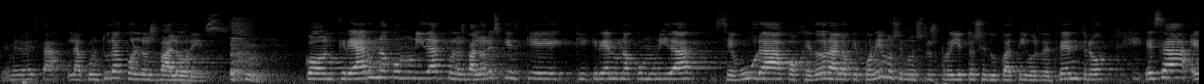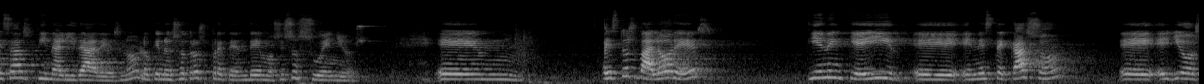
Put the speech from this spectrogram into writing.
primero esta, la cultura con los valores, con crear una comunidad, con los valores que, crean una comunidad segura, acogedora, lo que ponemos en nuestros proyectos educativos de centro, esas finalidades, ¿no? lo que nosotros pretendemos, esos sueños. Em, estos valores tienen que ir, eh, en este caso, eh, ellos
